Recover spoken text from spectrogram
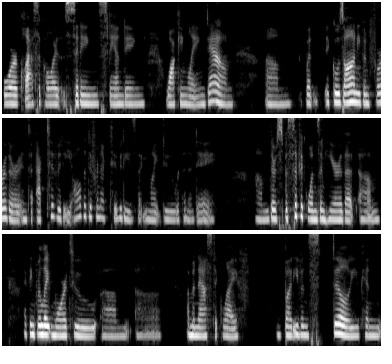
four classical are sitting, standing, walking, laying down. Um, but it goes on even further into activity, all the different activities that you might do within a day. Um, there's specific ones in here that um, I think relate more to um, uh, a monastic life, but even still, you can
